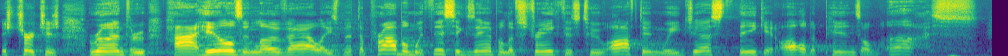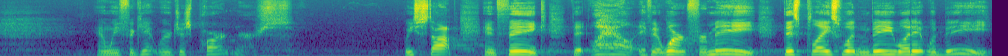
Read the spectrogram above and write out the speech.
This church has run through high hills and low valleys, but the problem with this example of strength is too often we just think it all depends on us. And we forget we're just partners. We stop and think that, well, if it weren't for me, this place wouldn't be what it would be.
